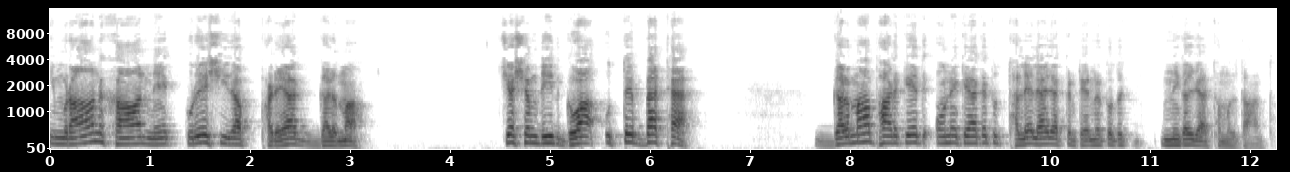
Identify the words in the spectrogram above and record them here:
ਇਮਰਾਨ ਖਾਨ ਨੇ ਕੁਰੇਸ਼ੀ ਦਾ ਫੜਿਆ ਗਲਮਾ। ਚਸ਼ਮਦੀਦ ਗਵਾ ਉੱਤੇ ਬੈਠਾ। ਗਲਮਾ ਫੜ ਕੇ ਤੇ ਉਹਨੇ ਕਿਹਾ ਕਿ ਤੂੰ ਥੱਲੇ ਲੈ ਜਾ ਕੰਟੇਨਰ ਤੋਂ ਤੇ ਨਿਕਲ ਜਾ ਇੱਥੋਂ ਮਲਤਾਨ ਤੋਂ।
